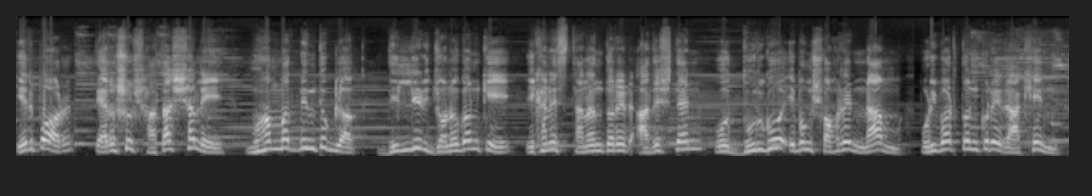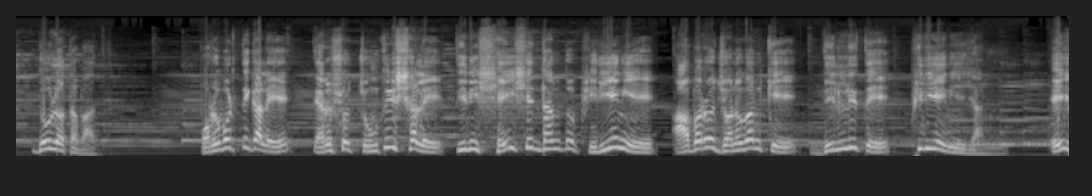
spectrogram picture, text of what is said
এরপর তেরোশো সাতাশ সালে মুহাম্মদ বিন তুগলক দিল্লির জনগণকে এখানে স্থানান্তরের আদেশ দেন ও দুর্গ এবং শহরের নাম পরিবর্তন করে রাখেন দৌলতাবাদ। পরবর্তীকালে তেরোশো সালে তিনি সেই সিদ্ধান্ত ফিরিয়ে নিয়ে আবারও জনগণকে দিল্লিতে ফিরিয়ে নিয়ে যান। এই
